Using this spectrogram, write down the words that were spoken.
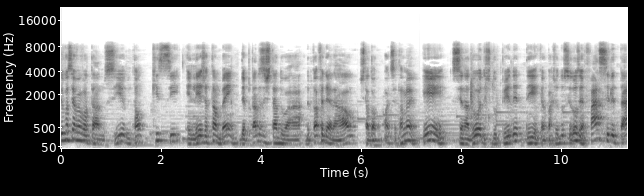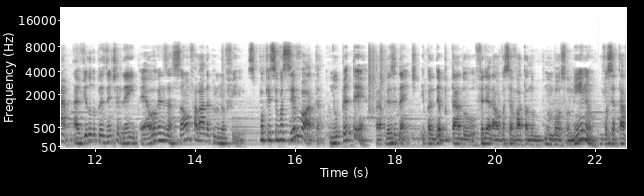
Se você vai votar no Ciro, então que se eleja também deputados estaduais, deputado federal, estadual pode ser também, e senadores do PDT, que é o partido do Ciro, seja, facilitar a vida do presidente eleito. É a organização falada pelo meu filho. Porque se você vota no PT para presidente e para deputado federal você vota no, no Bolsonaro, você está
